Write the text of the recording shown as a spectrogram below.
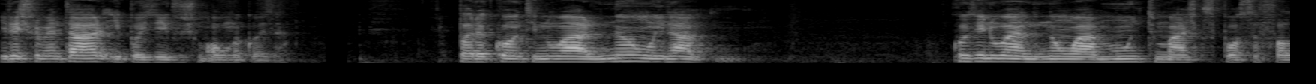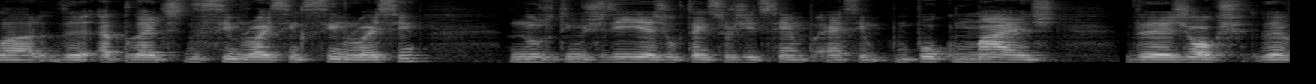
Irei experimentar e depois digo-vos alguma coisa. Para continuar, não irá. Continuando, não há muito mais que se possa falar de updates de Sim Racing, Sim Racing. Nos últimos dias, o que tem surgido sempre é sempre um pouco mais de jogos de,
